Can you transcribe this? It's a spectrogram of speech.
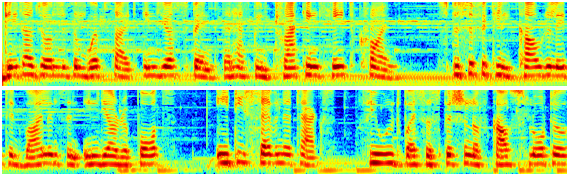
Data journalism website IndiaSpend that has been tracking hate crime, specifically cow related violence in India, reports 87 attacks fueled by suspicion of cow slaughter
